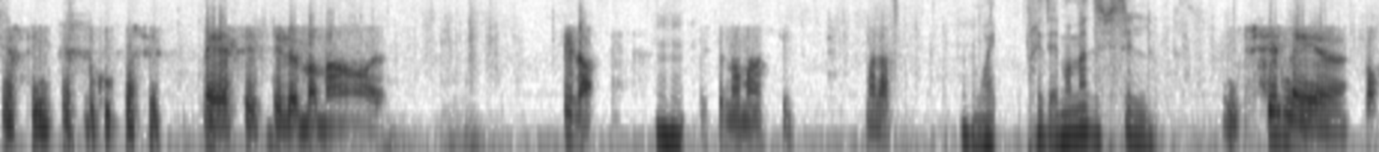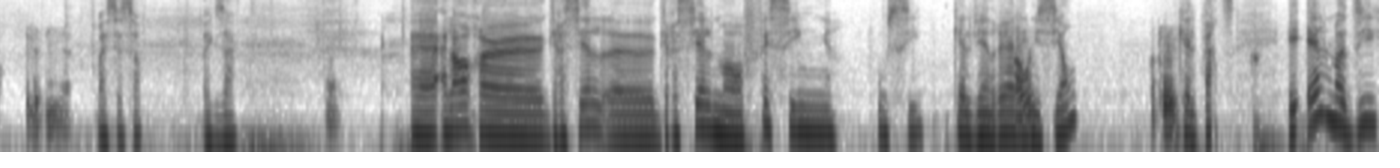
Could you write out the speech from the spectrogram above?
Merci. Merci beaucoup. Merci. Mais c'est, c'est le moment. euh, c'est là. Mhm. C'est ce moment-ci. Voilà. Oui. Très. Moment difficile. Difficile, mais euh, bon, c'est la vie. Hein. Ben, c'est ça. Exact. Ouais. Euh, alors, euh, Gracielle, euh, Gracielle m'a fait signe aussi qu'elle viendrait à Ah oui? l'émission, OK. qu'elle parte. Et elle m'a dit,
